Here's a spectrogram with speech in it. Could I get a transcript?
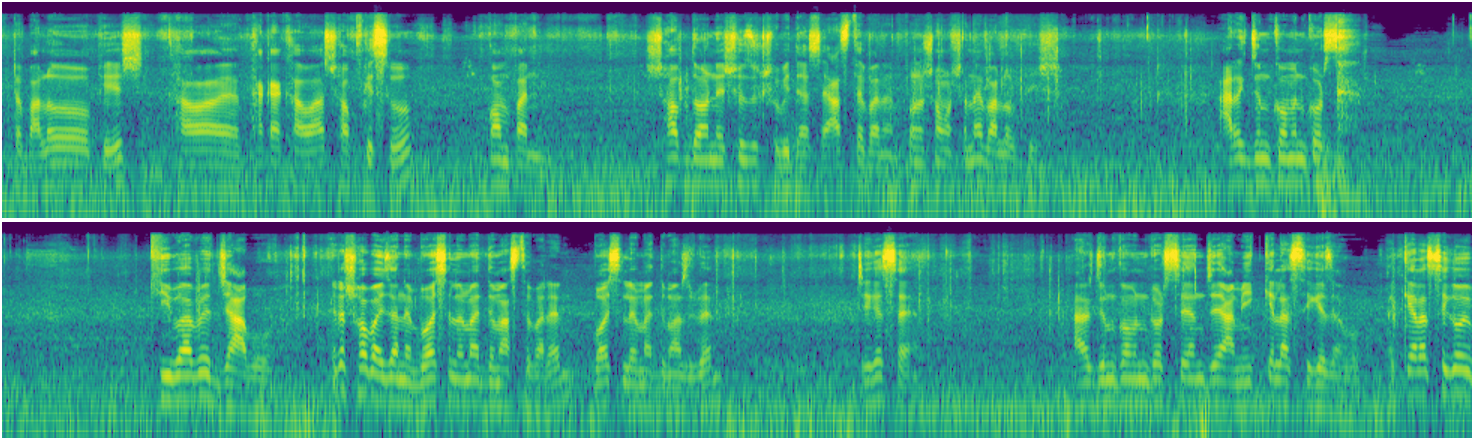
একটা ভালো অফিস খাওয়া, থাকা খাওয়া সব কিছু কোম্পানি সব ধরনের সুযোগ সুবিধা আছে, আসতে পারেন, কোনো সমস্যা নেই, ভালো অফিস আরেকজন কমেন্ট করছে, কীভাবে যাব? এটা সবাই জানে বয়সেলের মাধ্যমে আসতে পারেন বয়সেলের মাধ্যমে আসবেন, ঠিক আছে? আরেকজন কমেন্ট করছেন যে, আমি ক্লাসিকে যাব। ক্লাসিকে ওই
